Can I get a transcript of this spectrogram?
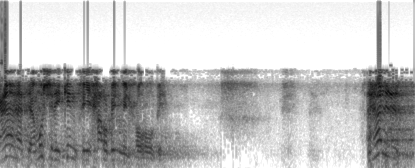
إعانة مشرك في حرب من حروبه. هل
